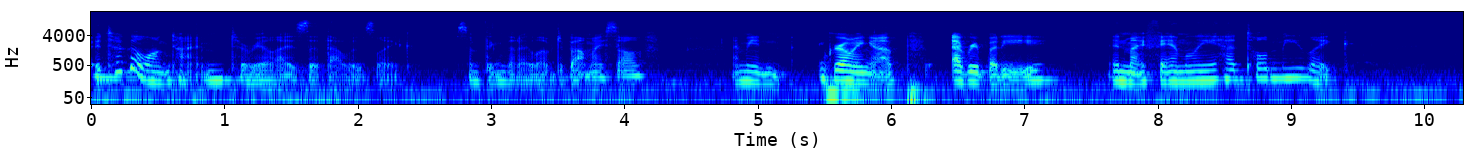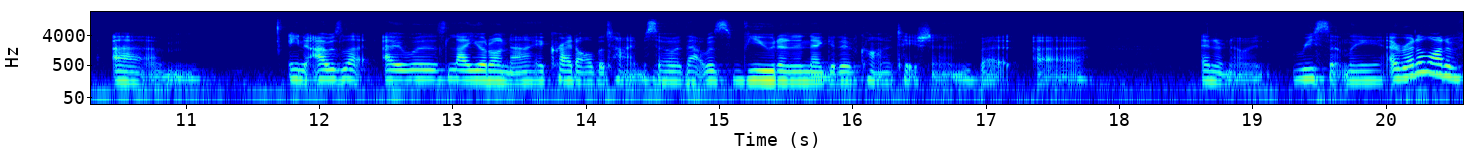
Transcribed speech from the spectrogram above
It took a long time to realize that that was like something that I loved about myself. I mean, growing up, everybody in my family had told me like um, you know, I was la- I was la llorona. I cried all the time, so that was viewed in a negative connotation. But uh, I don't know. Recently, I read a lot of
